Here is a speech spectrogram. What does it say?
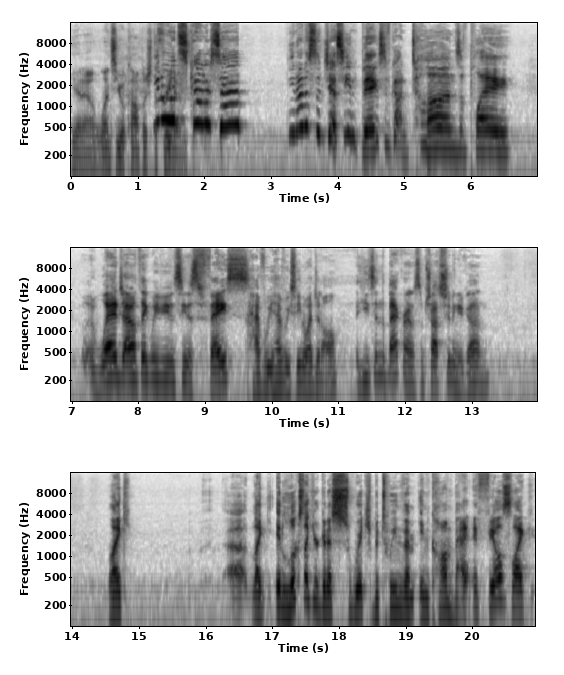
You know, once you accomplish the You know freedom. what's kind of sad? You notice that Jesse and Biggs have gotten tons of play. Wedge, I don't think we've even seen his face. Have we have we seen Wedge at all? He's in the background of some shots shooting a gun. Like, uh, like it looks like you're gonna switch between them in combat. It feels like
